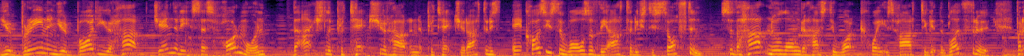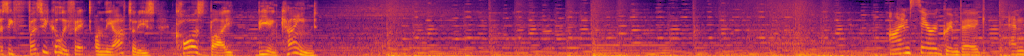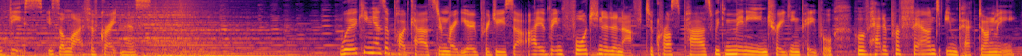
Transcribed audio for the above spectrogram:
your brain and your body, your heart generates this hormone that actually protects your heart and it protects your arteries. It causes the walls of the arteries to soften. So the heart no longer has to work quite as hard to get the blood through. But it's a physical effect on the arteries caused by being kind. I'm Sarah Grynberg, and this is A Life of Greatness. Working as a podcast and radio producer, I have been fortunate enough to cross paths with many intriguing people who have had a profound impact on me.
